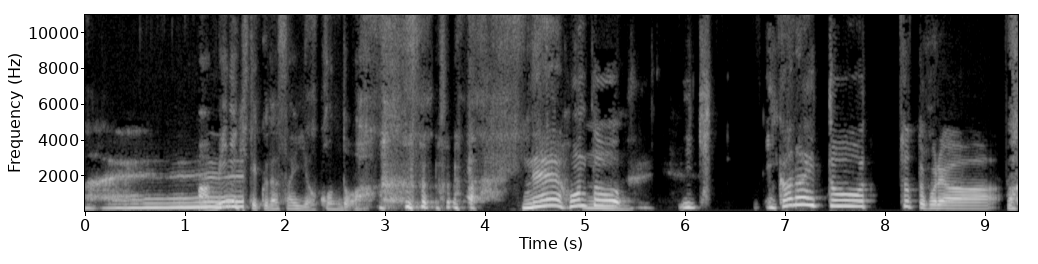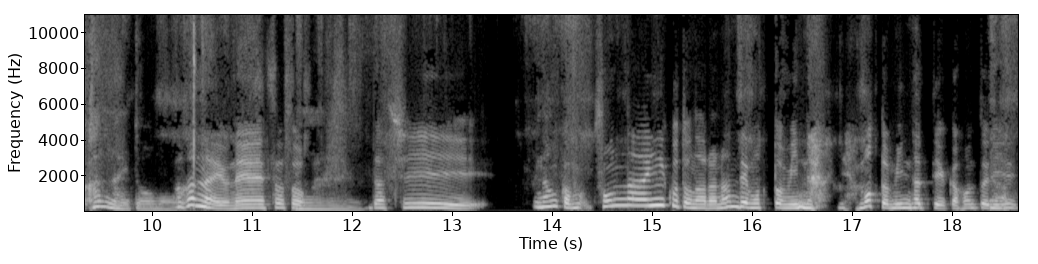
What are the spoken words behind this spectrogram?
へまあ見に来ててくださいよ今度。ね本当、うん。行き行かないとちょっとこれはわかんないと思う。わかんないよね。そうそう、うん。だしなんかそんないいことならなんでもっとみんな もっとみんなっていうか本当にね、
